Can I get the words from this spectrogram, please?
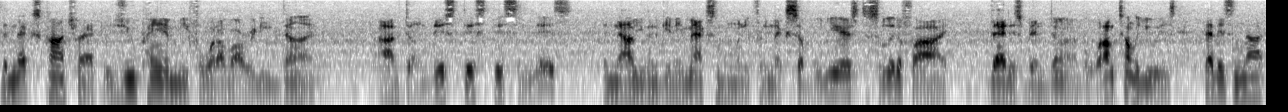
the next contract is you paying me for what I've already done. I've done this, this, this, and this and now you're going to give me maximum money for the next several years to solidify that it's been done. But what I'm telling you is that is not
